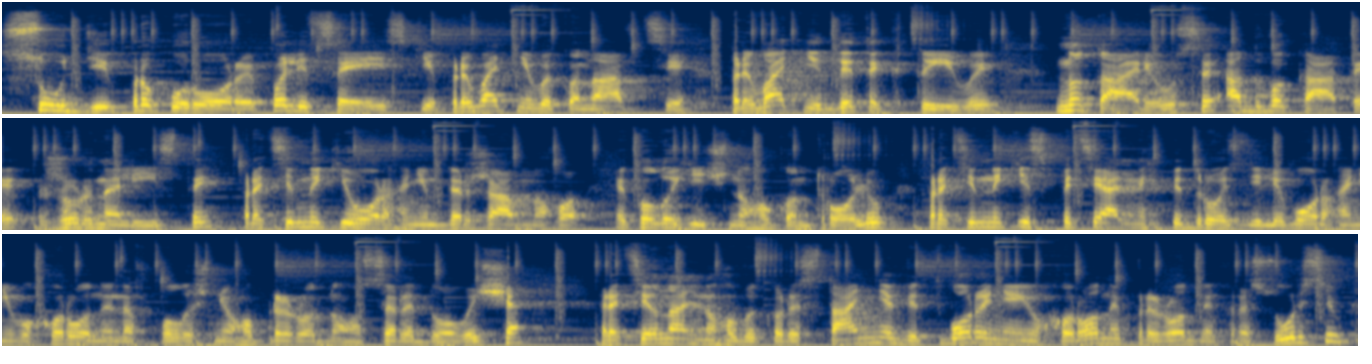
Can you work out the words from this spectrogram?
судді, прокурори, поліцейські, приватні виконавці, приватні детективи, нотаріуси, адвокати, журналісти, працівники органів державного екологічного контролю, працівники спеціальних підрозділів органів охорони навколишнього природного середовища, раціонального використання, відтворення і охорони природних ресурсів,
